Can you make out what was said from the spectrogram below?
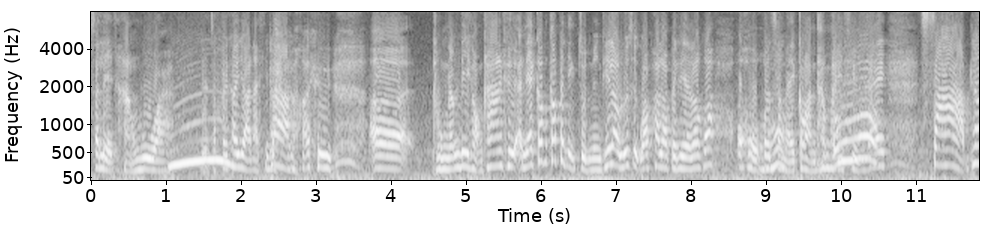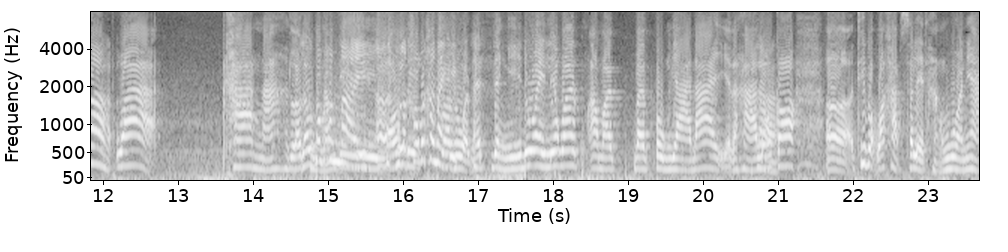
เสลดหางวัว เดี๋ยวจะค่อยๆย้อนอธิบายค่ะว่าคือเอ่อถุงน้ำดีของข้างคือ อันเนี้ยก็ก็เป็นอีกจุดหนึ่งที่เรารู้สึกว่าพอเราไปเรียนเราก็ โอ้โห คนสมัยก่อนทำไมโอ้ถึงได้ทราบค่ะว่า ข้างนะแล้วถุต้องข้างในำดีเออแล้วเข้าไปข้างในอีก กรวดเม็ดอย่างนี้ด้วยเรียกว่าเอามามาปรุงยาได้นะคะ แล้วก็เอ่อที่บอกว่าขับเสลดหางวัวเนี่ย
